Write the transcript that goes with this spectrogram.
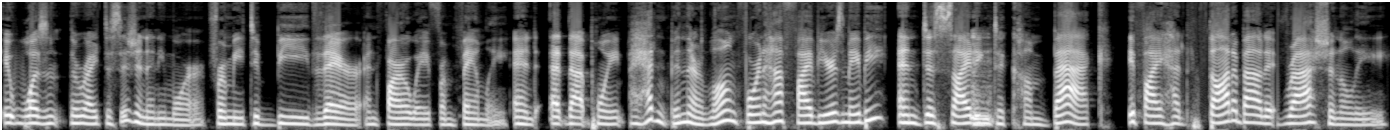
it wasn't the right decision anymore for me to be there and far away from family. And at that point, I hadn't been there long, four and a half, five years maybe. And deciding Mhm. to come back, if I had thought about it rationally,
